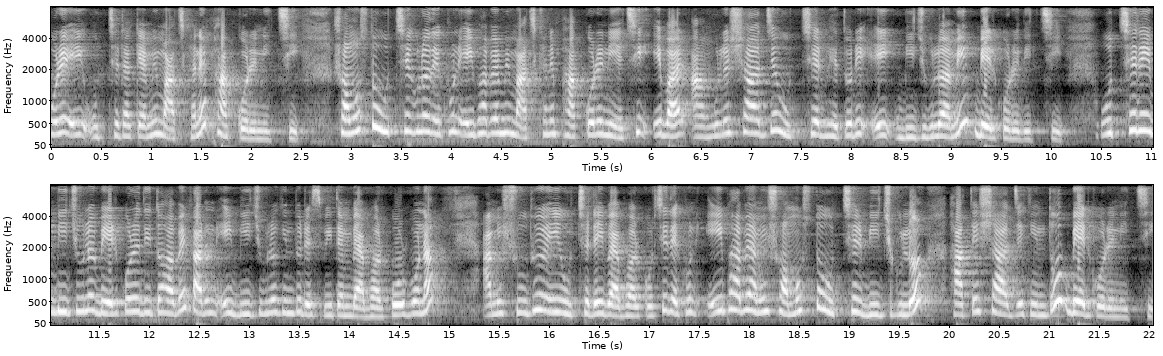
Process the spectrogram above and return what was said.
করে এই উচ্ছেটাকে আমি মাঝখানে ফাঁক করে নিচ্ছি। সমস্ত উচ্ছেগুলো দেখুন, এইভাবে আমি মাঝখানে ফাঁক করে নিয়েছি। এবার আঙ্গুলের সাহায্যে উচ্ছের ভেতরে এই বীজগুলো আমি বের করে দিচ্ছি। উচ্ছের এই বীজগুলো বের করে দিতে হবে, কারণ এই বীজগুলো কিন্তু রেসিপিতে আমি ব্যবহার করব না। আমি শুধু এই উচ্ছেটাই ব্যবহার করছি। দেখুন, এইভাবে আমি সমস্ত উচ্ছের বীজগুলো হাতের সাহায্যে কিন্তু বের করে নিচ্ছি।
